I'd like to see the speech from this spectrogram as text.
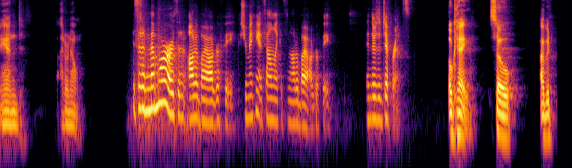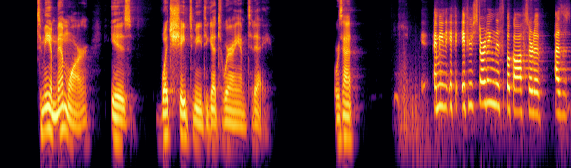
and i don't know Is it a memoir or is it an autobiography? Because you're making it sound like it's an autobiography. And there's a difference. okay so i would to me a memoir is what shaped me to get to where i am today or is that I mean, if, if you're starting this book off sort of as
